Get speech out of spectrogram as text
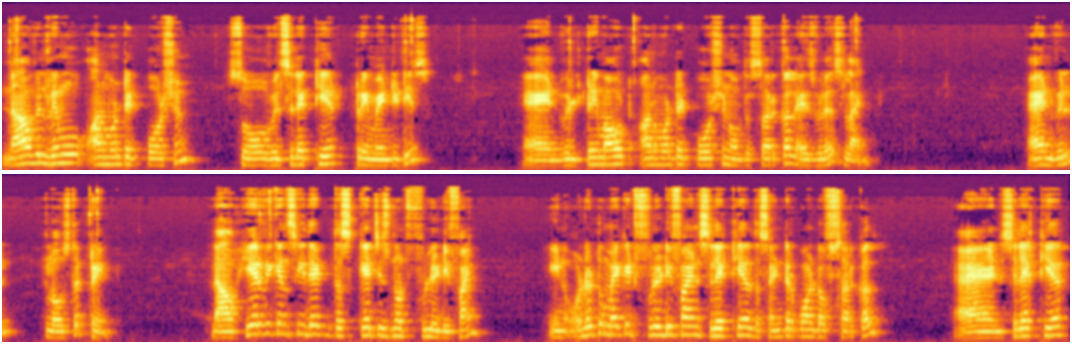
now we'll remove unwanted portion. So we'll select here trim entities and we'll trim out unwanted portion of the circle as well as line. And we'll close the trim. Now here we can see that the sketch is not fully defined. In order to make it fully defined, select here the center point of circle and select here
